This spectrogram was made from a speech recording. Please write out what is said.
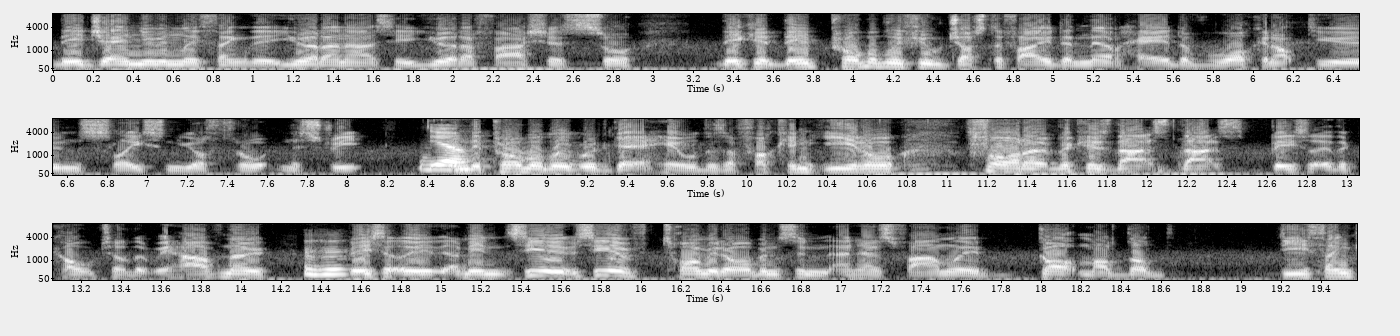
they genuinely think that you're a Nazi, you're a fascist, so they could they'd probably feel justified in their head of walking up to you and slicing your throat in the street. Yeah. And they probably would get hailed as a fucking hero for it because that's that's basically the culture that we have now. Mhm. Basically, I mean, see see if Tommy Robinson and his family got murdered. Do you think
